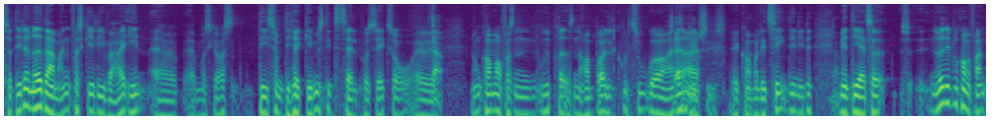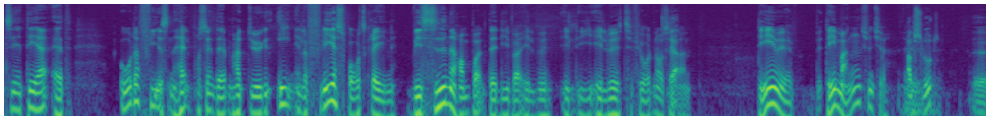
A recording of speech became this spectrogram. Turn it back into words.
så det der med, at der er mange forskellige veje ind, er, er måske også det som det her gennemsnitstal på seks år. Øh, ja. Nogle kommer fra sådan en udpræget sådan håndboldkultur, og andre ja, øh, kommer lidt sent ind i det. Ja. Men det er altså, noget af det, du kommer frem til, det er, at 88,5 procent af dem har dyrket en eller flere sportsgrene ved siden af håndbold, da de var 11, i 11-14 års alderen. Ja. Det, er, det er mange, synes jeg. Absolut. Øh,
